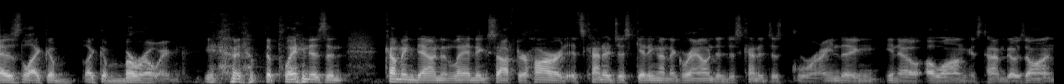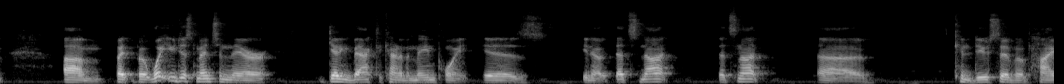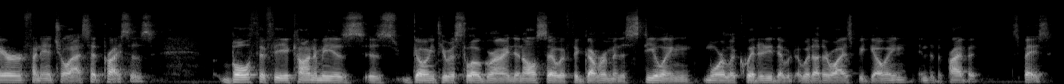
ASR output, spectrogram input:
as like a like a burrowing. You know, the plane isn't coming down and landing soft or hard. It's kind of just getting on the ground and just kind of just grinding, you know, along as time goes on. Um, but but what you just mentioned there, getting back to kind of the main point is, you know, that's not that's not uh, conducive of higher financial asset prices both if the economy is is going through a slow grind and also if the government is stealing more liquidity that would, would otherwise be going into the private space.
